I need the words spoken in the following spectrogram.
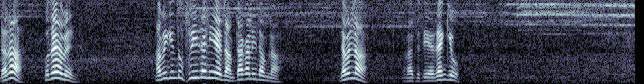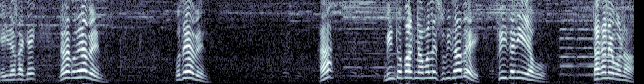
দাদা, কোথায় যাবেন? আমি কিন্তু ফ্রিতে নিয়ে যেতাম, টাকা নিতাম না। যাবেন না? আচ্ছা ঠিক আছে থ্যাংক ইউ এই দাদাকে, দাদা, কোথায় যাবেন? কোথায় যাবেন? হ্যাঁ? মিন্টো পার্ক নামালে সুবিধা হবে? ফ্রিতে নিয়ে যাব। টাকা নেব না।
